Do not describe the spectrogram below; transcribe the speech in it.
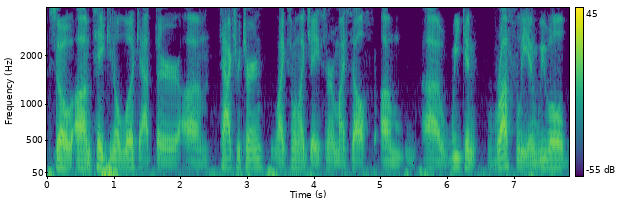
So um, taking a look at their um, tax return, like someone like Jason or myself, um, uh, we can roughly, and we will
